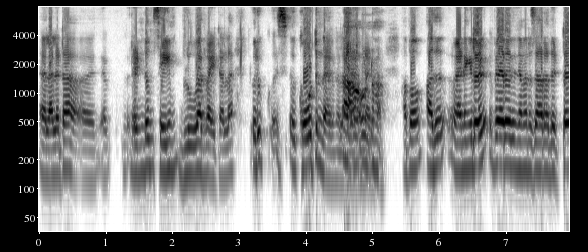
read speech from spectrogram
ലാലേട്ട രണ്ടും സെയിം ബ്ലൂ ആൻഡ് വൈറ്റ് അല്ല ഒരു കോട്ട് ഉണ്ടായിരുന്നല്ലോ. അപ്പം അത് വേണമെങ്കിൽ വേറെ ഞാൻ പറഞ്ഞു സാർ അത് ഇട്ടോ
